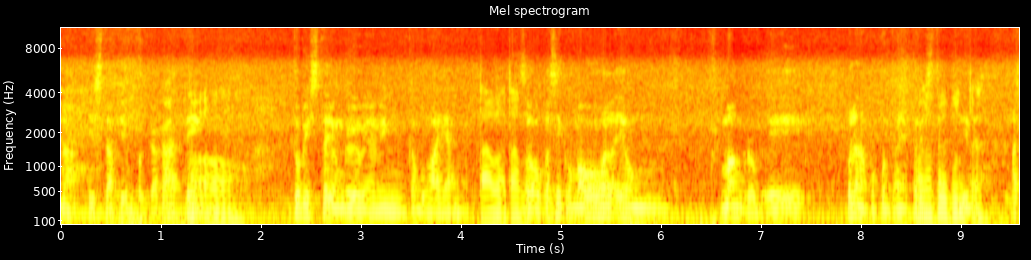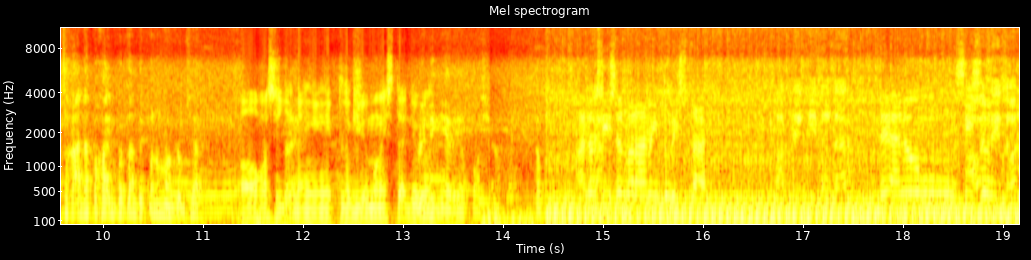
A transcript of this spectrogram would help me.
na i-stop yung pagkakating. Oo. Turista yung gagawin naming kabuhayan. Tama, tama. So, kasi kung mawawala yung mangrove, eh, wala nang pupuntahan yung Wala turista. pupunta. Hindi na- At saka napaka-importante po ng mangrove, sir. Oo, kasi dyan nangingitlog yung mga isda, di ba? Breeding area po siya. Tapos, Anong season maraming turista? Parting dito, sir. Hindi, anong Season? season?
